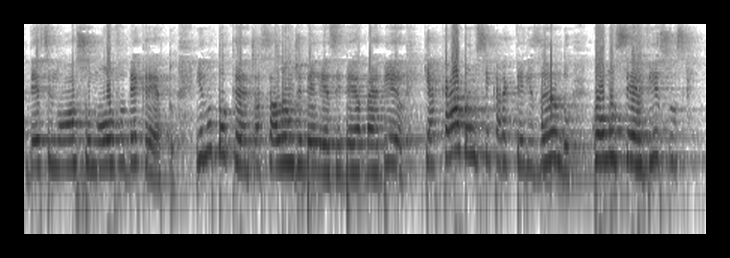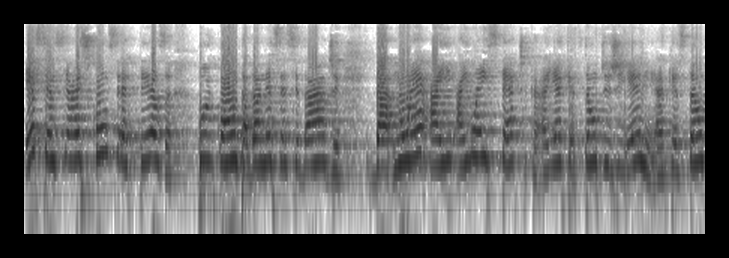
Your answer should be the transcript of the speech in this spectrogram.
desse nosso novo decreto. E no tocante a salão de beleza e barbeiro, que acabam se caracterizando como serviços essenciais, com certeza, por conta da necessidade da, não é aí, aí não é estética, aí é questão de higiene, é questão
